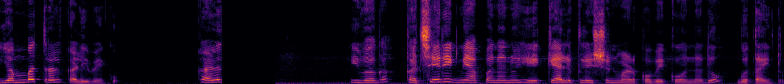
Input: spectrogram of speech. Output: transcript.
ಎಂಬತ್ತರಲ್ಲಿ ಕಳಿಬೇಕು. ಕಳೆ ಇವಾಗ ಕಚೇರಿ ಜ್ಞಾಪನನು ಹೇಗೆ ಕ್ಯಾಲ್ಕುಲೇಷನ್ ಮಾಡ್ಕೋಬೇಕು ಅನ್ನೋದು ಗೊತ್ತಾಯಿತು.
